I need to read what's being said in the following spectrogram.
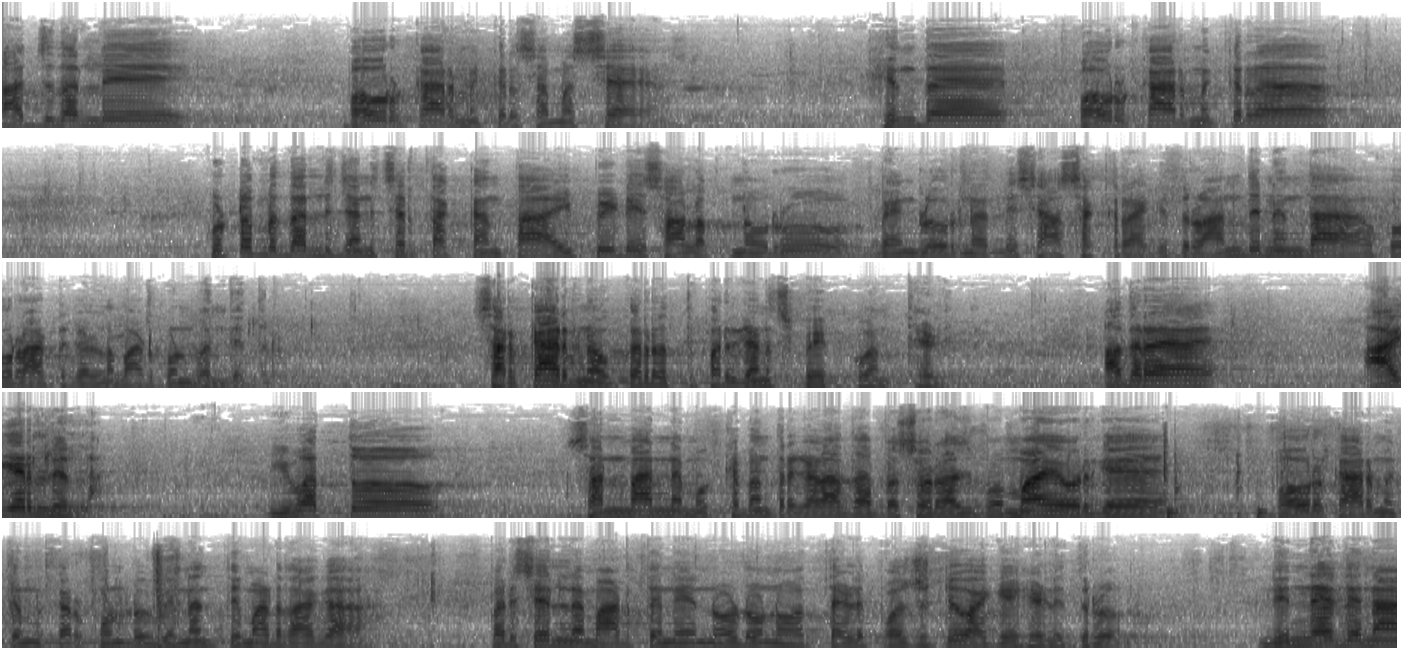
ರಾಜ್ಯದಲ್ಲಿ ಪೌರ ಕಾರ್ಮಿಕರ ಸಮಸ್ಯೆ. ಹಿಂದೆ ಪೌರ ಕಾರ್ಮಿಕರ ಕುಟುಂಬದಲ್ಲಿ ಜನಿಸಿರ್ತಕ್ಕಂಥ ಐ ಪಿ ಡಿ ಸಾಲಪ್ಪನವರು ಬೆಂಗಳೂರಿನಲ್ಲಿ ಶಾಸಕರಾಗಿದ್ದರು. ಅಂದಿನಿಂದ ಹೋರಾಟಗಳನ್ನ ಮಾಡ್ಕೊಂಡು ಬಂದಿದ್ದರು ಸರ್ಕಾರಿ ನೌಕರರತ್ತು ಪರಿಗಣಿಸಬೇಕು ಅಂಥೇಳಿ ಆದರೆ ಆಗಿರಲಿಲ್ಲ. ಇವತ್ತು ಸನ್ಮಾನ್ಯ ಮುಖ್ಯಮಂತ್ರಿಗಳಾದ ಬಸವರಾಜ ಬೊಮ್ಮಾಯಿ ಅವ್ರಿಗೆ ಪೌರ ಕಾರ್ಮಿಕನ ಕರ್ಕೊಂಡು ವಿನಂತಿ ಮಾಡಿದಾಗ ಪರಿಶೀಲನೆ ಮಾಡ್ತೇನೆ ನೋಡೋಣ ಅಂತೇಳಿ ಪಾಸಿಟಿವ್ ಆಗಿ ಹೇಳಿದರು. ನಿನ್ನೆ ದಿನ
